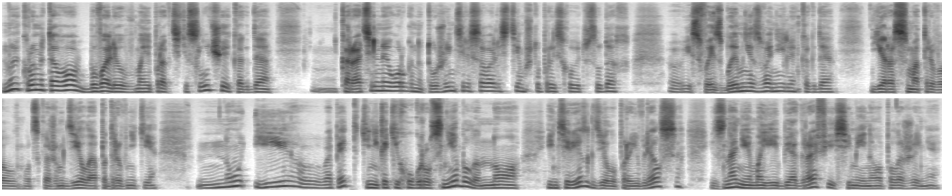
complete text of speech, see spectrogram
Ну и кроме того, бывали в моей практике случаи, когда Карательные органы тоже интересовались тем, что происходит в судах. Э, из ФСБ мне звонили, когда я рассматривал, вот скажем, дело о подрывнике. Ну и, опять-таки, никаких угроз не было, но интерес к делу проявлялся, и знание моей биографии, семейного положения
